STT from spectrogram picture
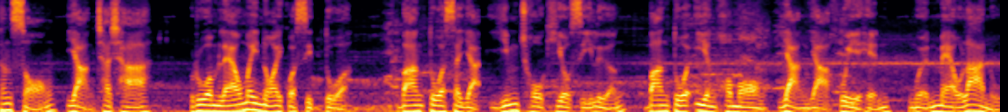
ทั้งสอง อย่างช้าๆ รวมแล้วไม่น้อยกว่าสิบตัว บางตัวสยะยิ้มโชว์เคียวสีเหลือง บางตัวเอียงคอมอง อย่างอย่าคุยเห็น เหมือนแมวล่าหนู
